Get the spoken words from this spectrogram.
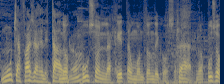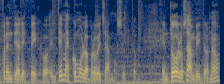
muchas fallas del Estado, Nos ¿no? puso en la jeta un montón de cosas. Claro. Nos puso frente al espejo. El tema es cómo lo aprovechamos esto. En todos los ámbitos, ¿no?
